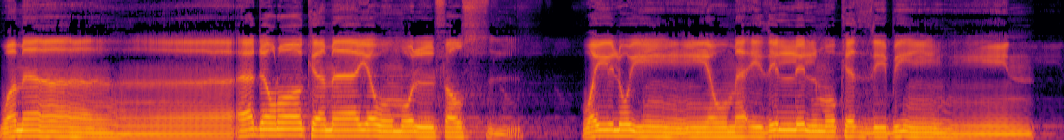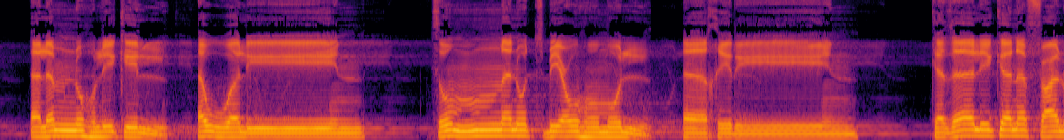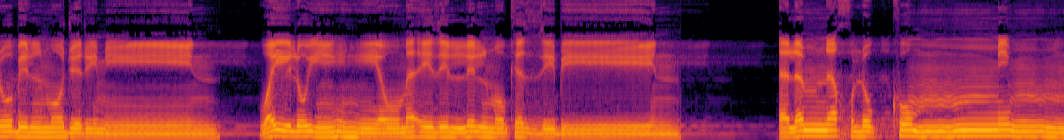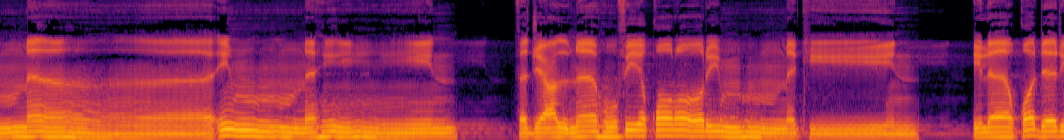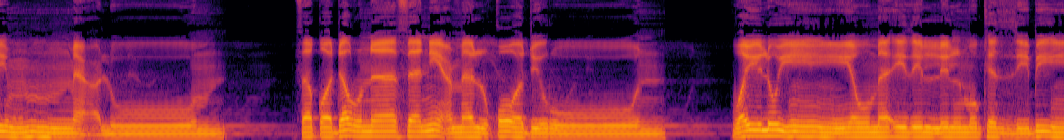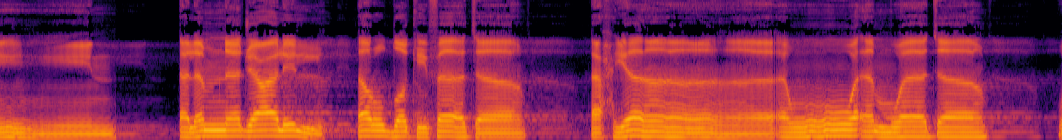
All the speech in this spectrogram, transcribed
وما ادراك ما يوم الفصل ويل يومئذ للمكذبين الم نهلك الاولين ثم نتبعهم الاخرين كذلك نفعل بالمجرمين ويل يومئذ للمكذبين. ألم نخلقكم من ماء مهين؟ فجعلناه في قرار مكين. إلى قدر معلوم. فقدرنا فنعم القادرون. ويل يومئذ للمكذبين. ألم نجعل الأرض كفاتا؟ أحياء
